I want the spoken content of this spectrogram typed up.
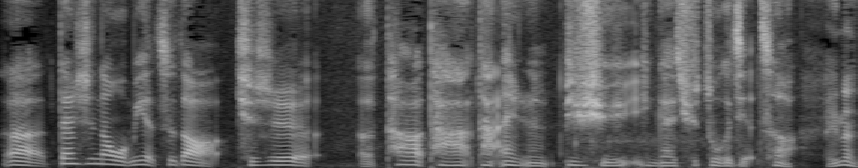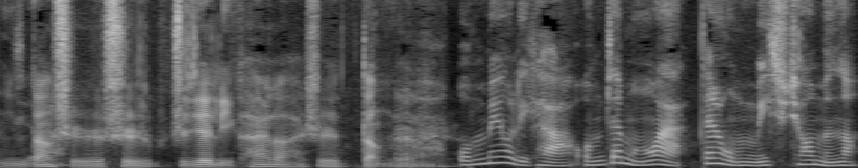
呃，但是呢我们也知道，其实呃他他他爱人必须应该去做个检测，哎，那您当时是直接离开了，还是等着？我们没有离开啊，我们在门外，但是我们没去敲门了，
